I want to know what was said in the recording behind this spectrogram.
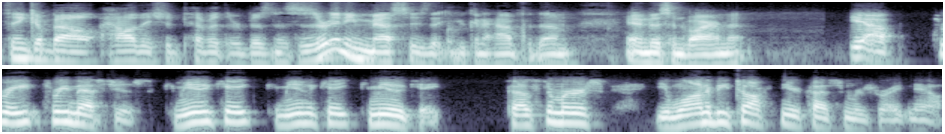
think about how they should pivot their business? Is there any message that you can have for them in this environment? Yeah, three three messages: communicate, communicate, communicate. Customers, you want to be talking to your customers right now.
